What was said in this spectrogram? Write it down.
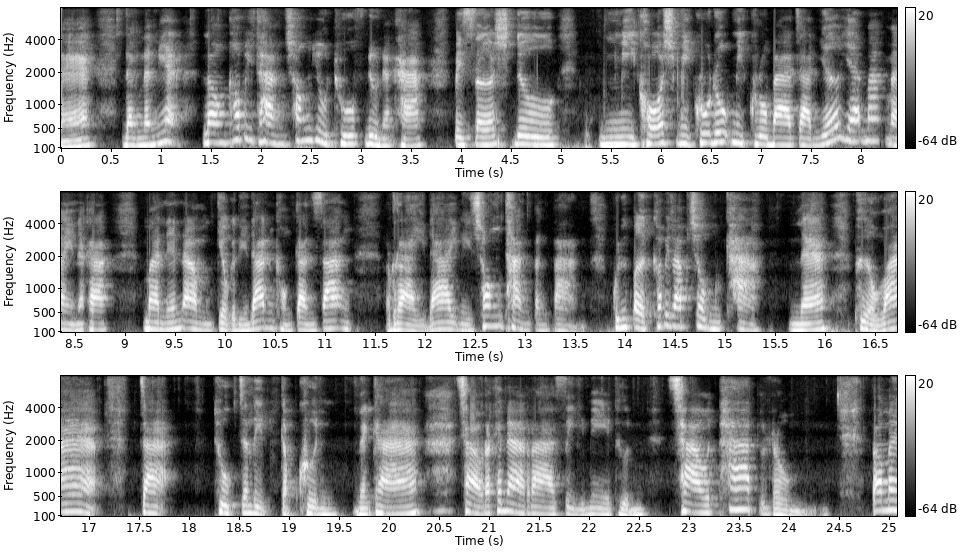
นะดังนั้นเนี่ยลองเข้าไปทางช่อง YouTube ดูนะคะ ไปเซิร์ชดูมีโค้ชมีครูรุมีครูบาอาจารย์เยอะแยะมากมายนะคะ มาแนะนำเกี่ยวกับในด้านของการสร้างรายได้ในช่องทางต่างๆ คุณเปิดเข้าไปรับชมค่ะนะเผื่อว่าจะ ถูกจริตกับคุณนะคะ ชาวลัคนาราศีเมถุน ชาวธาตุลม ต่อมา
